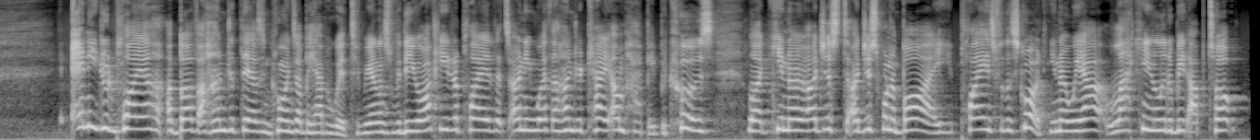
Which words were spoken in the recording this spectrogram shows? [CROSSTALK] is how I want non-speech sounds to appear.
any good player above 100,000 coins I'll be happy with. To be honest with you, I can get a player that's only worth 100k, I'm happy because, like, you know, I just I just want to buy players for the squad. You know, we are lacking a little bit up top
